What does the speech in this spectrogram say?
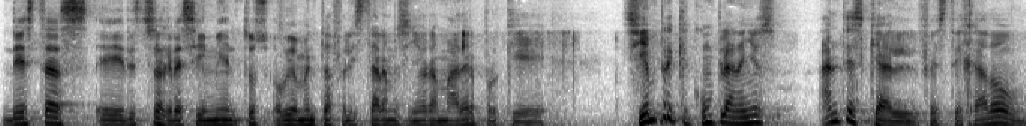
de, estas, eh, de estos agradecimientos, obviamente a felicitar a mi señora madre, porque siempre que cumplan años, antes que al festejado,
